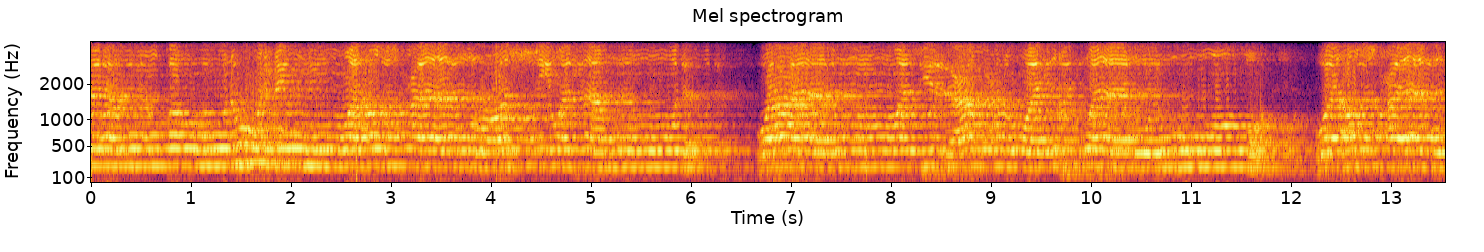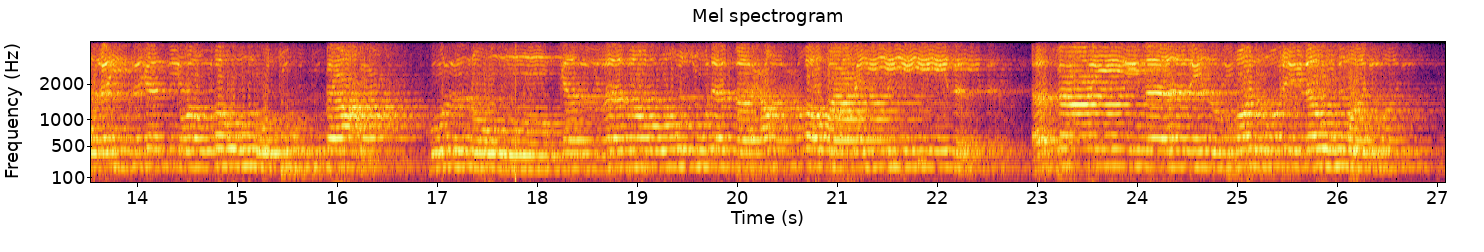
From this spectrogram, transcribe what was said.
قبلهم قوم نوح وأصحاب الرس وثمود وعاد وفرعون وإخوان لوط وأصحاب ليكة وقوم تتبع. كل كذب الرسل فحق وعيد. أفعينا للخلق الأول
